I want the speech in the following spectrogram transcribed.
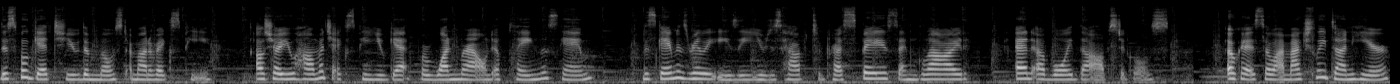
This will get you the most amount of XP. I'll show you how much XP you get for one round of playing this game. This game is really easy, you just have to press space and glide and avoid the obstacles. Okay, so I'm actually done here.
